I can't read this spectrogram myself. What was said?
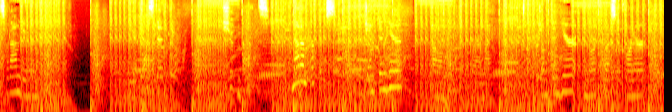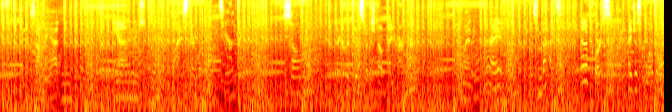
That's what I'm doing. You guessed it. Shooting bots. Not on purpose. Jumped in here. Um, where am I? Jumped in here, northwest corner of Zomhattan, and didn't realize there were bots here. So I quickly switched out my armor and went, alright, kill some bats. And of course, I just global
